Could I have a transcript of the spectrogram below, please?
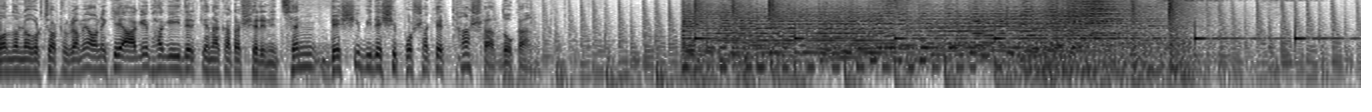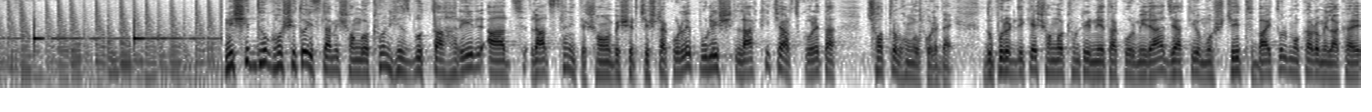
বন্দরনগর চট্টগ্রামে অনেকে আগে ভাগে ঈদের কেনাকাটা সেরে নিচ্ছেন। দেশি বিদেশি পোশাকের ঠাঁসা দোকান। নিষিদ্ধ ঘোষিত ইসলামী সংগঠন হিজবুত তাহারির আজ রাজধানীতে সমাবেশের চেষ্টা করলে পুলিশ লাঠি চার্জ করে তা ছত্রভঙ্গ করে দেয়। দুপুরের দিকে সংগঠনটির নেতাকর্মীরা জাতীয় মসজিদ বাইতুল মোকারম এলাকায়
